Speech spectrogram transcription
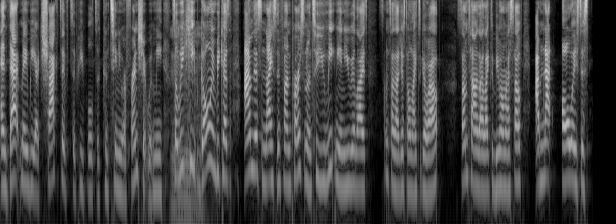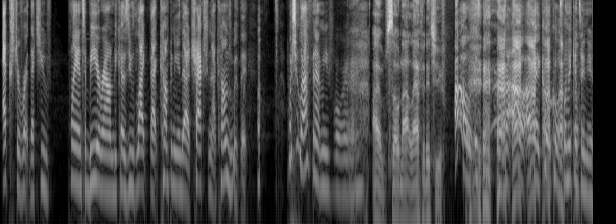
And that may be attractive to people to continue a friendship with me. So we keep mm. going because I'm this nice and fun person until you meet me and you realize sometimes I just don't like to go out. Sometimes I like to be by myself. I'm not always this extrovert that you've planned to be around because you like that company and that attraction that comes with it. What you laughing at me for? I am so not laughing at you. Oh, oh, okay, cool, cool. So let me continue.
